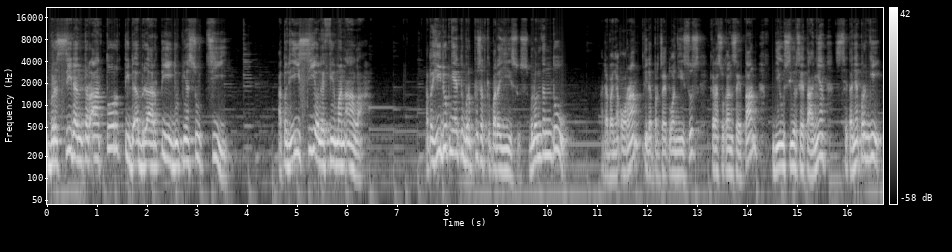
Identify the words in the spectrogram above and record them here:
Bersih dan teratur tidak berarti hidupnya suci atau diisi oleh firman Allah atau hidupnya itu berpusat kepada Yesus. Belum tentu. Ada banyak orang tidak percaya Tuhan Yesus, kerasukan setan, diusir setannya, setannya pergi.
